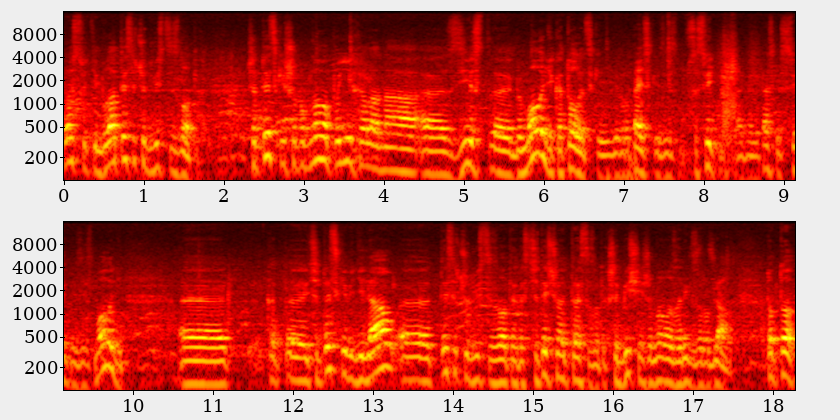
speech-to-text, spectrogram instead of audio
розцвіті була 1200 злотих. Шептицький, щоб обнова поїхала на е, з'їзд е, молоді, католицький, європейський з'їзд, всесвітній, європейський, всесвітній з'їзд молоді, виділяв е, 1200 злотих, десь чи 1300 злотих, ще більше, ніж обнова за рік заробляла. Тобто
